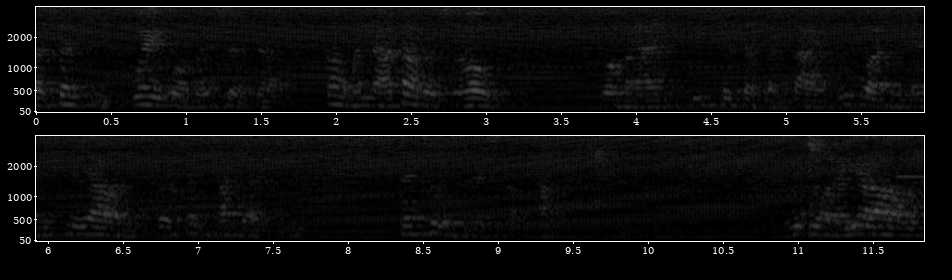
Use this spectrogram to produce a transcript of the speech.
的身体为我们舍的。当我们拿到的时候，我们彼此的等待。如果你们是要做圣餐的，伸出我们的手啊。如果要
